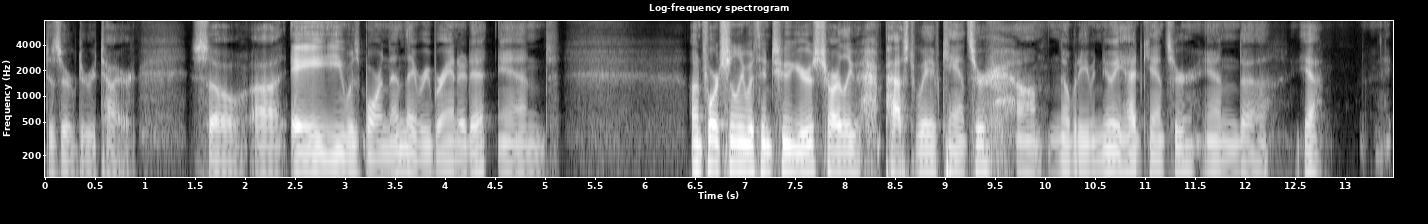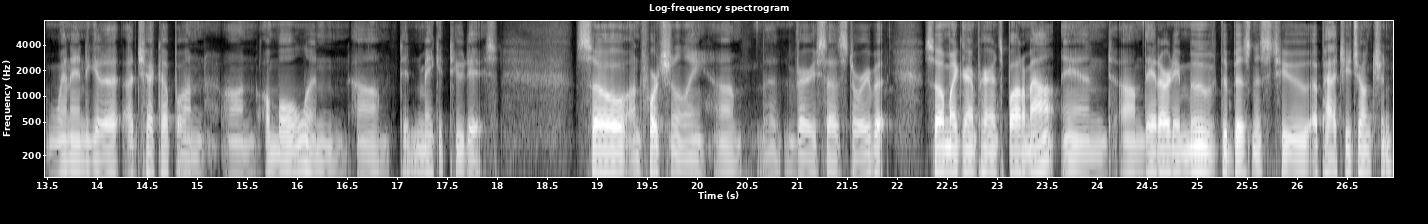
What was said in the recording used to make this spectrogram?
deserved to retire. So uh, AAE was born then. They rebranded it, and unfortunately, within two years, Charlie passed away of cancer. Um, nobody even knew he had cancer, and uh, yeah, went in to get a, a checkup on on a mole and um, didn't make it two days. So unfortunately, um, very sad story. But so my grandparents bought him out, and um, they had already moved the business to Apache Junction,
